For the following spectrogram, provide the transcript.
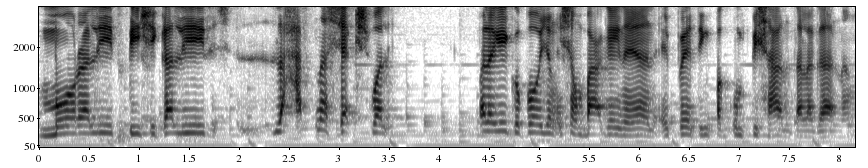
morally, physically, lahat na sexual. Palagay ko po yung isang bagay na yan ay pwedeng pag-umpisahan talaga ng,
